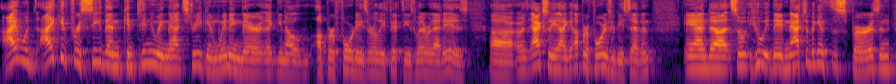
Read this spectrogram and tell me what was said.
I would I could foresee them continuing that streak and winning their like you know upper 40s, early 50s, whatever that is. Uh, actually, like upper 40s would be seventh. And uh, so who, they'd match up against the Spurs, and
